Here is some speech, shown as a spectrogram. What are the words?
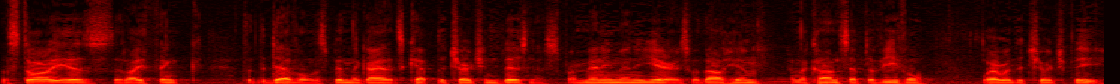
The story is that I think that the devil has been the guy that's kept the church in business for many, many years. Without him and the concept of evil, where would the church be?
